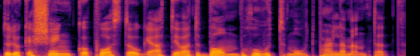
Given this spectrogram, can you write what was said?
då Lukasjenko påstod att det var ett bombhot mot parlamentet.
